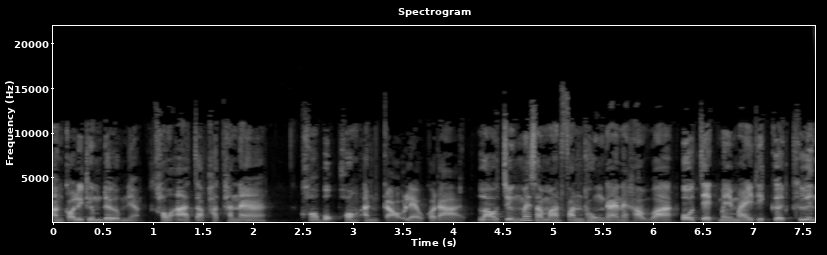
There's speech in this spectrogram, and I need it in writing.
อัลกอริทึมเดิมเนี่ยเขาอาจจะพัฒนา ข้อบกพร่องอันเก่าแล้วก็ได้ เราจึงไม่สามารถฟันธงได้นะครับว่าโปรเจกต์ใหม่ๆ ที่เกิดขึ้น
